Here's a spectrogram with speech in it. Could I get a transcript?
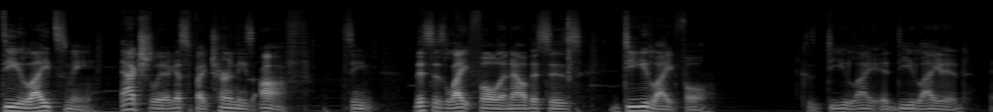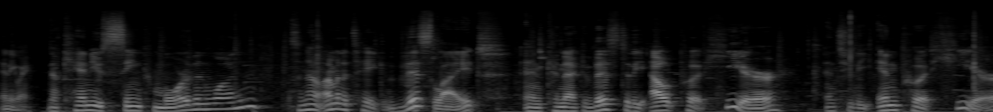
delights me. Actually, I guess if I turn these off, see, this is lightful and now this is delightful because delight, it delighted. Anyway, now can you sync more than one? So now I'm gonna take this light and connect this to the output here and to the input here.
